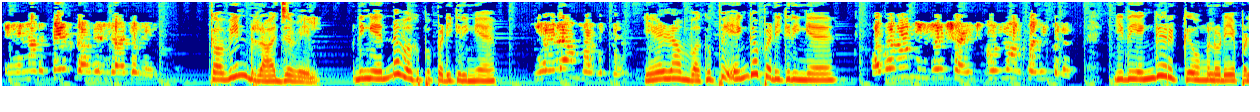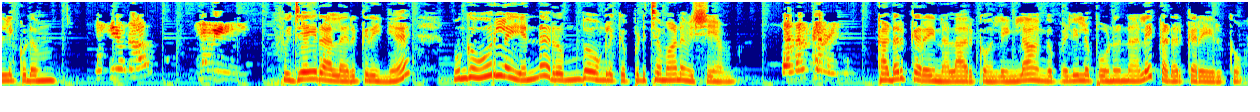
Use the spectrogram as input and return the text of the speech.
என்னோட பேர் கவின் ராஜவேல். கவின் ராஜவேல். நீங்க என்ன வகுப்பு படிக்கிறீங்க? ஏழாம் வகுப்பு. ஏழாம் வகுப்பு. எங்க படிக்கிறீங்க? ஒரு பள்ளிக்கூடம். இது எங்க இருக்கு உங்களுடைய பள்ளிக்கூடம். ஃபுஜைரால இருக்கிறீங்க. உங்க ஊர்ல என்ன ரொம்ப உங்களுக்கு பிடிச்சமான விஷயம்? கடற்கரை. கடற்கரை நல்லா இருக்கும் இல்லைங்களா? அங்க வெளியில போகணும்னாலே கடற்கரை இருக்கும்.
